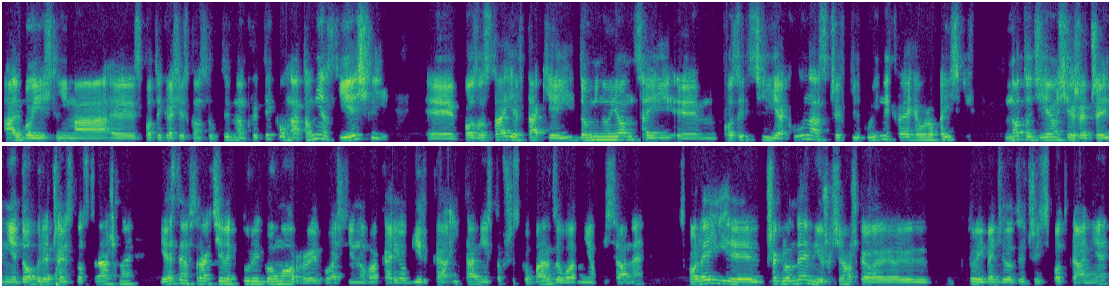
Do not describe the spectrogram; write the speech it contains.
albo jeśli ma, e, spotyka się z konstruktywną krytyką. Natomiast jeśli e, pozostaje w takiej dominującej pozycji jak u nas, czy w kilku innych krajach europejskich, no to dzieją się rzeczy niedobre, często straszne. Ja jestem w trakcie lektury Gomorry, właśnie Nowaka i Obirka, i tam jest to wszystko bardzo ładnie opisane. Z kolei e, przeglądałem już książkę, której będzie dotyczyć spotkanie,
